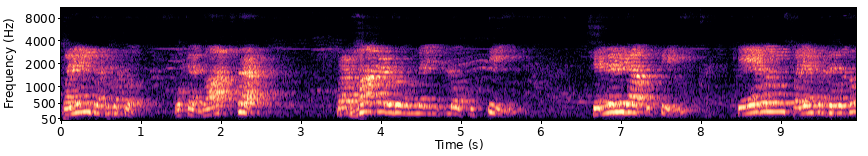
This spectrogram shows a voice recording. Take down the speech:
స్వయం ప్రతిభతో ఒక గాత్ర ప్రభాకరుడు ఉన్న ఇంట్లో పుట్టి చెల్లెలిగా పుట్టి కేవలం స్వయం ప్రతిభతో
